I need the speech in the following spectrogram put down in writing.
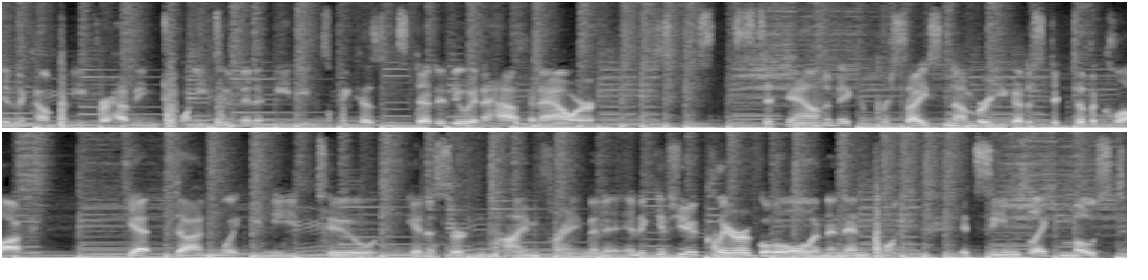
in the company for having 22 minute meetings because instead of doing a half an hour, sit down and make a precise number. You got to stick to the clock, get done what you need to in a certain time frame, and it, and it gives you a clearer goal and an endpoint. It seems like most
